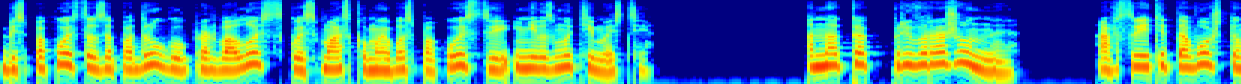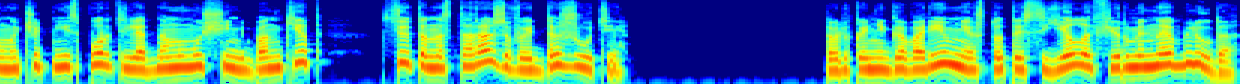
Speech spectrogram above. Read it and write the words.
Беспокойство за подругу прорвалось сквозь маску моего спокойствия и невозмутимости. Она как привороженная. А в свете того, что мы чуть не испортили одному мужчине банкет, все это настораживает до жути. «Только не говори мне, что ты съела фирменное блюдо»,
